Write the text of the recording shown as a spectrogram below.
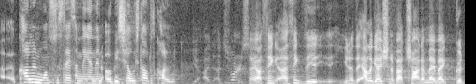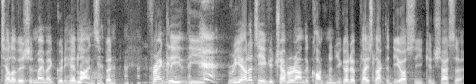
Uh, Colin wants to say something and then Obi. Shall we start with Colin? Yeah, I, I just wanted to say, I think, I think the, you know, the allegation about China may make good television, may make good headlines, but frankly, the reality, if you travel around the continent, you go to a place like the DRC, Kinshasa,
